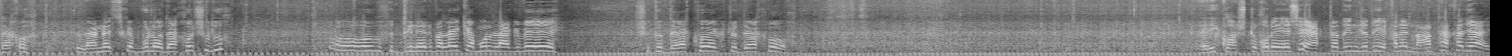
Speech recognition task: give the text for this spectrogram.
দেখো ল্যান্ডস্কেপগুলো দেখো শুধু। ও, দিনের বেলায় কেমন লাগবে? শুধু দেখো, একটু দেখো। এই কষ্ট করে এসে একটা দিন যদি এখানে না থাকা যায়,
